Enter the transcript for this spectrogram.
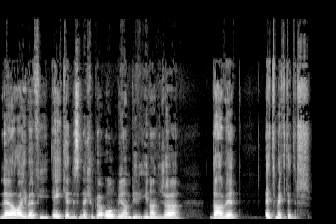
la raybe fi ey kendisinde şüphe olmayan bir inanca davet etmektedir.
